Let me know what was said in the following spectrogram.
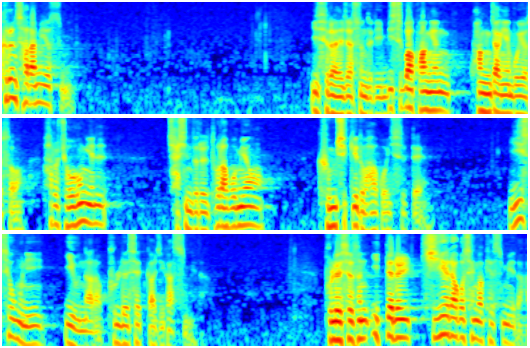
그런 사람이었습니다. 이스라엘 자손들이 미스바 광장에 모여서 하루 종일 자신들을 돌아보며 금식기도 하고 있을 때 이 소문이 이웃나라 블레셋까지 갔습니다. 블레셋은 이때를 기회라고 생각했습니다.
